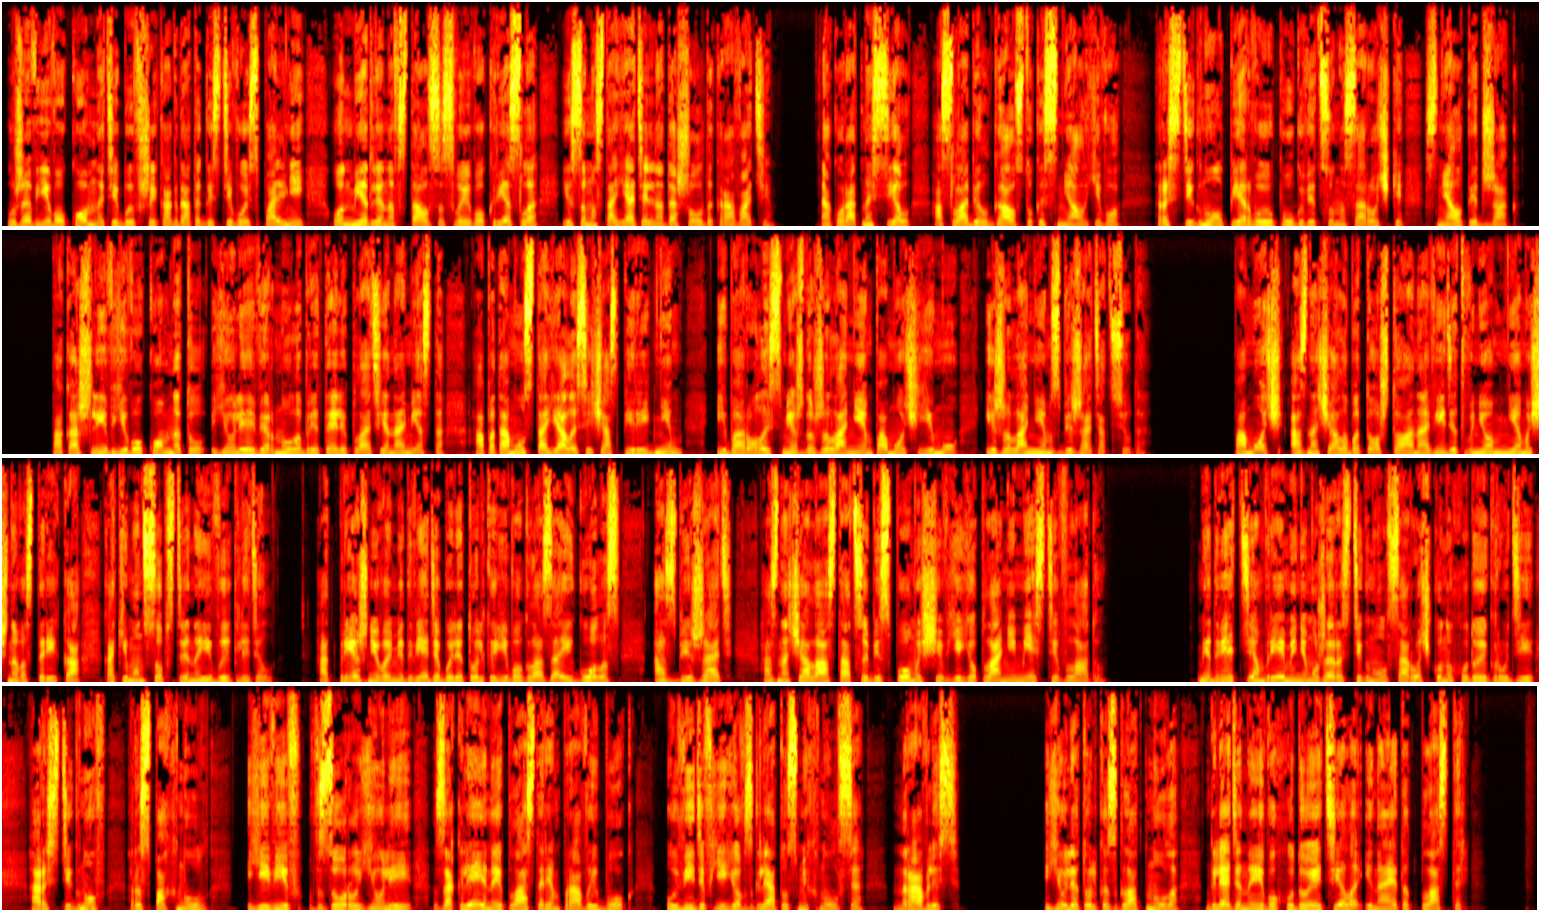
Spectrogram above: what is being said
Уже в его комнате, бывшей когда-то гостевой спальней, он медленно встал со своего кресла и самостоятельно дошел до кровати. Аккуратно сел, ослабил галстук и снял его. Расстегнул первую пуговицу на сорочке, снял пиджак. Пока шли в его комнату, Юлия вернула бретели платья на место, а потому стояла сейчас перед ним и боролась между желанием помочь ему и желанием сбежать отсюда. Помочь означало бы то, что она видит в нем немощного старика, каким он, собственно, и выглядел. От прежнего медведя были только его глаза и голос, а сбежать означало остаться без помощи в ее плане мести Владу. Медведь тем временем уже расстегнул сорочку на худой груди, а расстегнув, распахнул, явив взору Юлии заклеенный пластырем правый бок. Увидев ее взгляд, усмехнулся. «Нравлюсь?» Юля только сглотнула, глядя на его худое тело и на этот пластырь.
